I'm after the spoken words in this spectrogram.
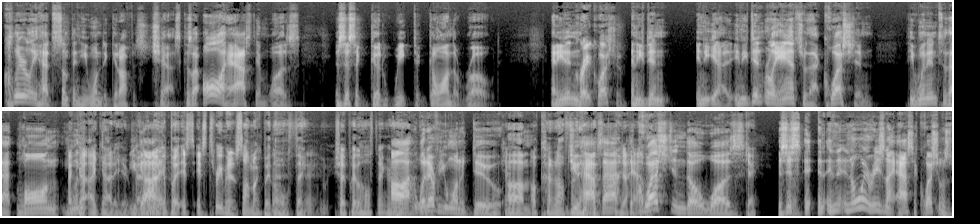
clearly had something he wanted to get off his chest because I, all I asked him was, "Is this a good week to go on the road?" And he didn't. Great question. And he didn't. And he, yeah, and he didn't really answer that question. He went into that long. He I went, got, I got it here. You I'm got not it? gonna play. It's it's three minutes long. I'm not gonna play the whole thing. Should I play the whole thing? Or uh, not? whatever you want to do. Okay. Um, I'll cut it off. do you have that? I the have it. question though was, Okay. is this? And, and, and the only reason I asked the question was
